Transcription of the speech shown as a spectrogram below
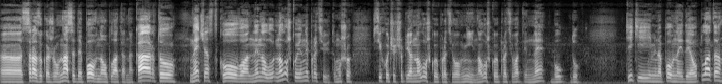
Е, Сразу кажу, в нас іде повна оплата на карту, не частково, не нало... наложкою я не працюю, тому що всі хочуть, щоб я наложкою працював. Ні, наложкою працювати не буду. Тільки іменно повна йде оплата,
